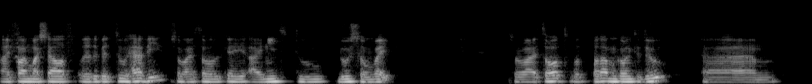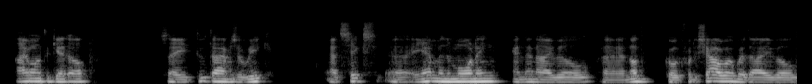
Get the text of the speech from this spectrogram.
I found myself a little bit too heavy. So I thought, okay, I need to lose some weight. So I thought, what, what I'm going to do, um, I want to get up, say, two times a week at 6 uh, a.m. in the morning, and then I will uh, not go for the shower, but I will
